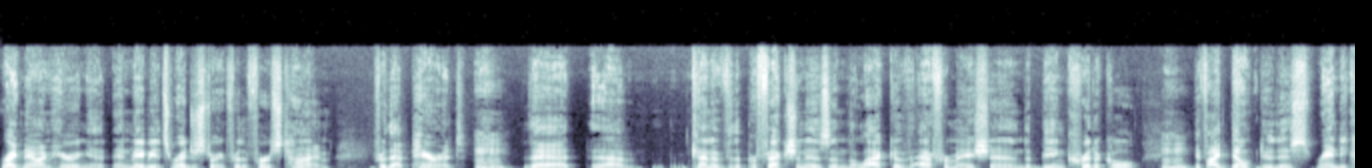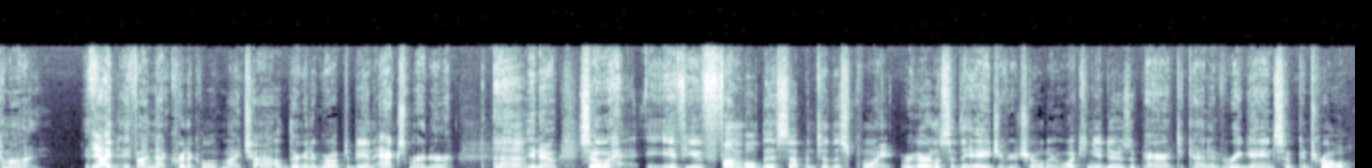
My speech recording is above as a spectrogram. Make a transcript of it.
Right now, I'm hearing it, and maybe it's registering for the first time for that parent mm-hmm. that uh, kind of the perfectionism, the lack of affirmation, the being critical. Mm-hmm. If I don't do this, Randy, come on. If yeah. I if I'm not critical of my child, they're going to grow up to be an axe murderer. Uh-huh. You know, so if you've fumbled this up until this point, regardless of the age of your children, what can you do as a parent to kind of regain some control?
